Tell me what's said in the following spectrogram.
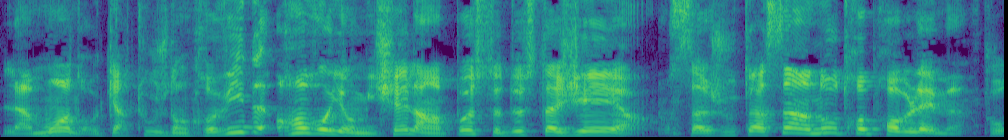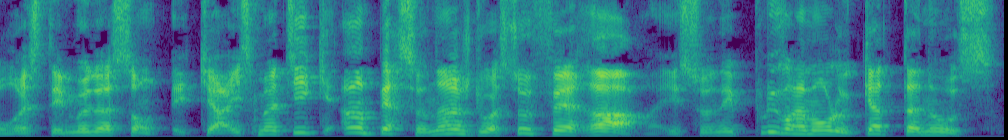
la moindre cartouche d'encre vide renvoyant Michel à un poste de stagiaire. S'ajoute à ça un autre problème. Pour rester menaçant et charismatique, un personnage doit se faire rare, et ce n'est plus vraiment le cas de Thanos.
